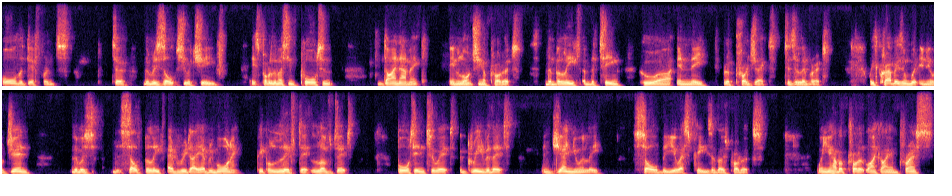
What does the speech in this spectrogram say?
all the difference to the results you achieve. It's probably the most important dynamic in launching a product, the belief of the team who are in the, project to deliver it. With Crabbie's and Whitley Neill Gin, there was self belief every day, every morning. People lived it, loved it, bought into it, agreed with it, and genuinely sold the USPs of those products. When you have a product like Iron Press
